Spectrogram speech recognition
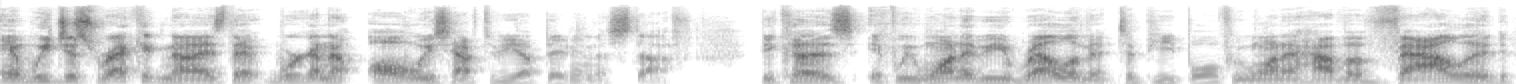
and we just recognize that we're going to always have to be updating this stuff because if we want to be relevant to people, if we want to have a valid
